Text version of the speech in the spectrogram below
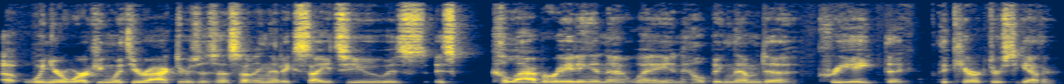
Uh, when you're working with your actors, is that something that excites you? Is is collaborating in that way and helping them to create the the characters together?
